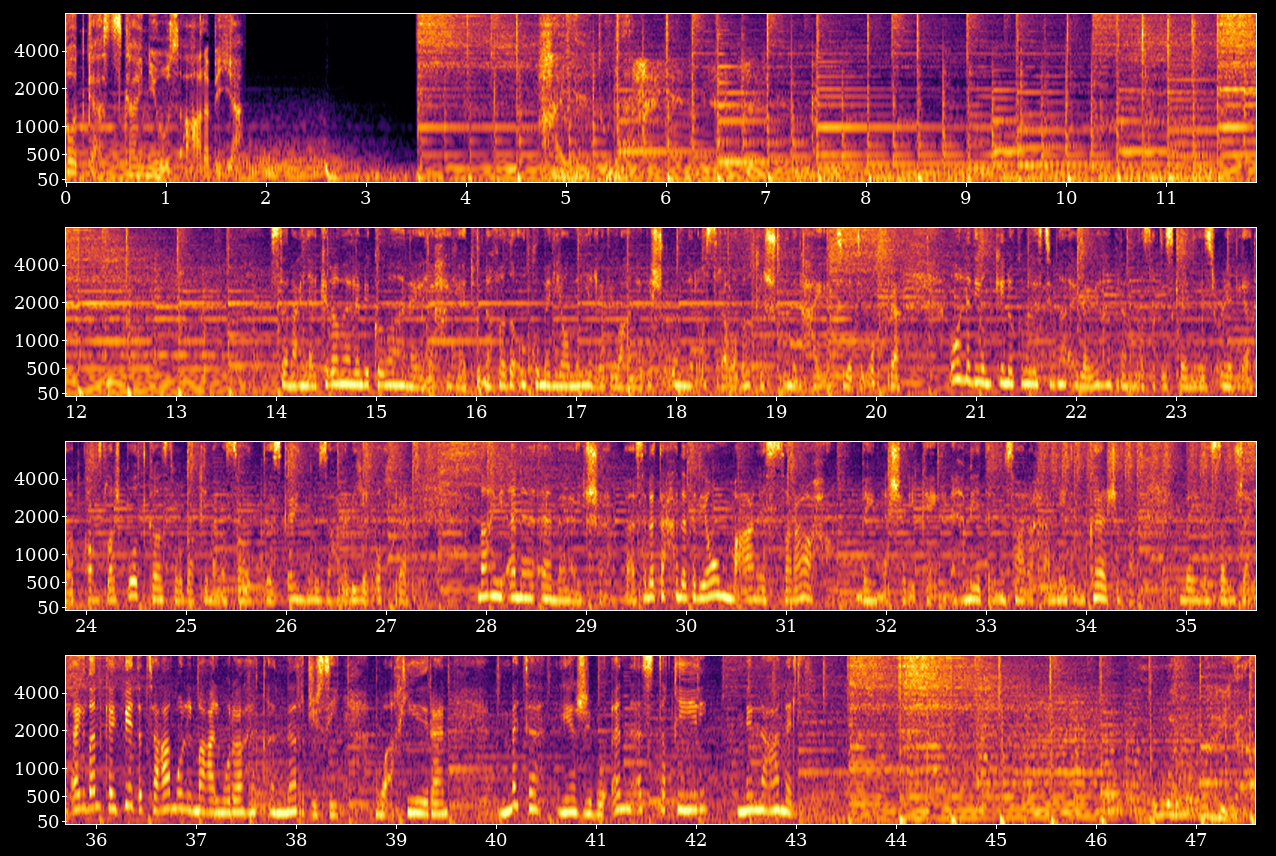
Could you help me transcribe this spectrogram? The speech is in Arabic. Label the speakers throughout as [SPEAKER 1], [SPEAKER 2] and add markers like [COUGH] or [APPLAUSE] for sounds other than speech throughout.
[SPEAKER 1] بودكاست سكاي نيوز عربية. حياتنا.
[SPEAKER 2] سمعنا الكرام أهلا بكم معنا إلى حياتنا. فضاؤكم اليومي الذي يعنى بشؤون الأسرة وباقي الشؤون الحياتية الأخرى والذي يمكنكم الاستماع إليه عبر منصة Sky News Arabia dot com slash podcast وباقي منصات سكاي نيوز العربيه الأخرى. معي أنا آمال شابه سنتحدث اليوم عن الصراحة بين الشريكين أهمية المصارحة أهمية المكاشفة بين الزوجين. أيضا كيفية التعامل مع المراهق النرجسي. وأخيرا متى يجب أن أستقيل من عملي؟
[SPEAKER 1] هو وهي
